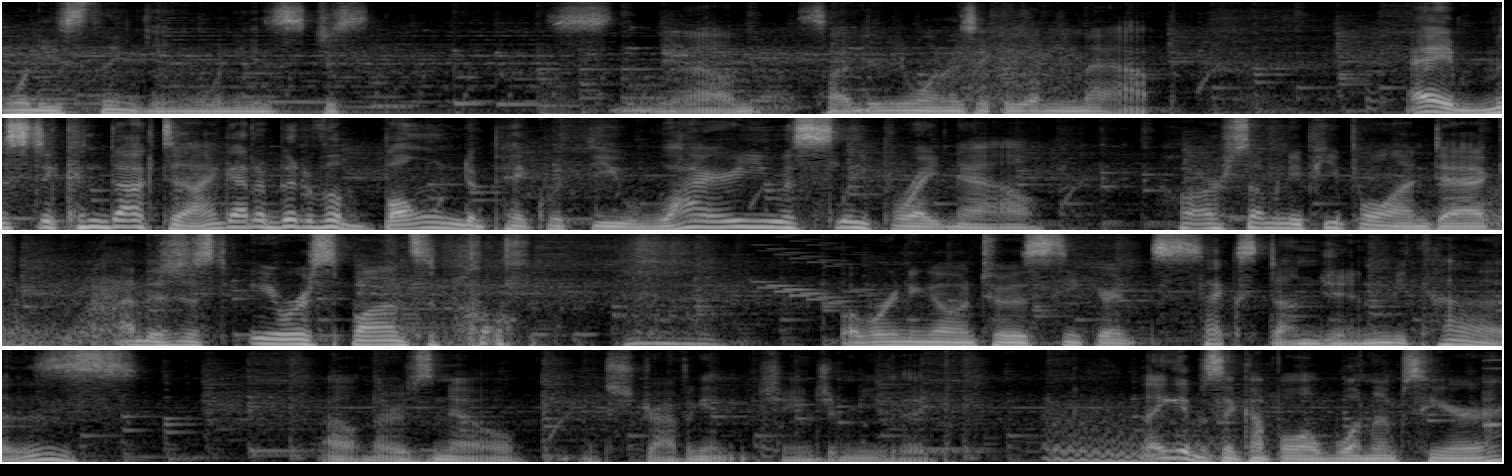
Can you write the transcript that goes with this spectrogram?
what he's thinking when he's just, you know, decided he wanted to take a little nap. Hey, Mr. Conductor, I got a bit of a bone to pick with you. Why are you asleep right now? Are so many people on deck? That is just irresponsible. But we're gonna go into a secret sex dungeon because... Oh, there's no extravagant change in music. They give us a couple of one-ups here.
